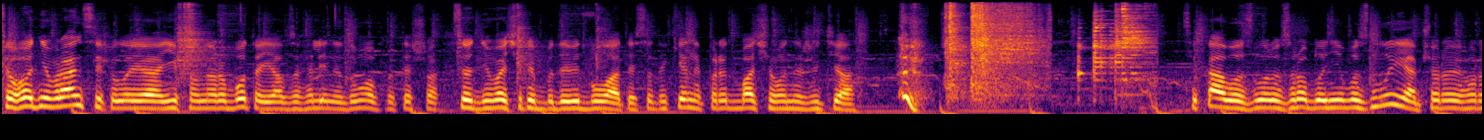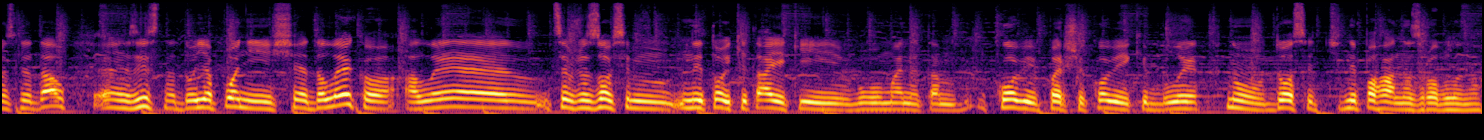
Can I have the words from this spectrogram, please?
сьогодні вранці, коли я їхав на роботу, я взагалі не думав про те, що сьогодні ввечері буде відбуватися таке непередбачуване життя. Цікаво зроблені вузли. Я вчора його розглядав. Е, Звісно, до Японії ще далеко, але це вже зовсім не той Китай, який був у мене там кові, перші кові, які були ну досить непогано зроблено.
